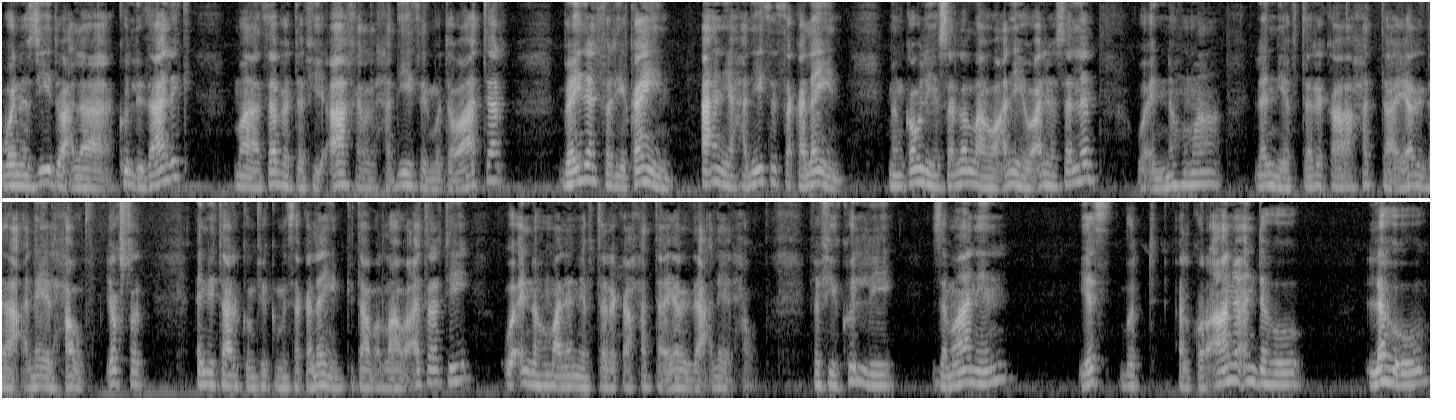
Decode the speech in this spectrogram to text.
ونزيد على كل ذلك ما ثبت في آخر الحديث المتواتر. بين الفريقين أعني حديث الثقلين من قوله صلى الله عليه وآله وسلم وإنهما لن يفترقا حتى يرد علي الحوض. يقصد أني تارك فيكم الثقلين. كتاب الله وعترتي وإنهما لن يفترقا حتى يرد عليه الحوض. ففي كل زمان يثبت القرآن عنده له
